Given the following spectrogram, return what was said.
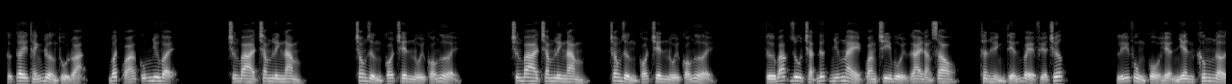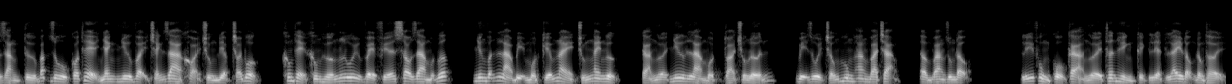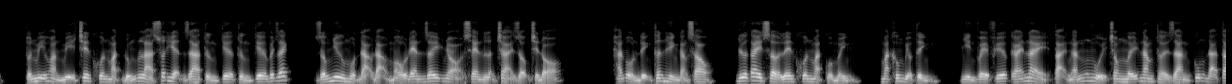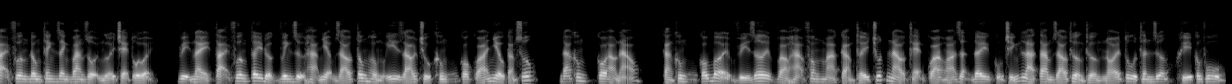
Cực tây thánh đường thủ đoạn, bất quá cũng như vậy. Chương ba trăm linh năm, trong rừng có trên núi có người. Chương ba trăm linh năm, trong rừng có trên núi có người. Từ bắc du chặt đứt những này quang chi bụi gai đằng sau, thân hình tiến về phía trước lý phùng cổ hiển nhiên không ngờ rằng từ bắc du có thể nhanh như vậy tránh ra khỏi trùng điệp trói buộc, không thể không hướng lui về phía sau ra một bước, nhưng vẫn là bị một kiếm này trúng ngay ngực, cả người như là một tòa trung lớn, bị dùi chống hung hăng va chạm ẩm vang rung động. Lý phùng cổ cả người thân hình kịch liệt lay động đồng thời, tuấn mỹ hoàn mỹ trên khuôn mặt đúng là xuất hiện ra từng tia từng tia vết rách, giống như một đạo đạo màu đen dây nhỏ sen lẫn trải rộng trên đó. Hắn ổn định thân hình đằng sau đưa tay sờ lên khuôn mặt của mình, mặt không biểu tình, nhìn về phía cái này tại ngắn ngủi trong mấy năm thời gian cũng đã tại phương đông thanh danh vang dội người trẻ tuổi, vị này tại phương tây được vinh dự hạ nhiệm giáo tông hồng y giáo chủ không có quá nhiều cảm xúc, đã không có ảo não, càng không có bởi vì rơi vào hạ phong mà cảm thấy chút nào thẹn quá hóa giận đây cũng chính là tam giáo thường thường nói tu thân dưỡng khí công phu.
